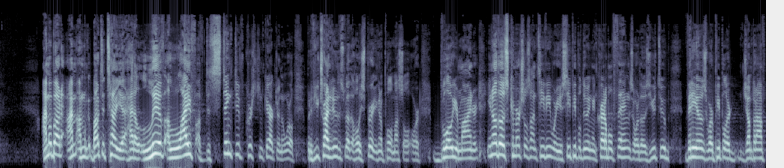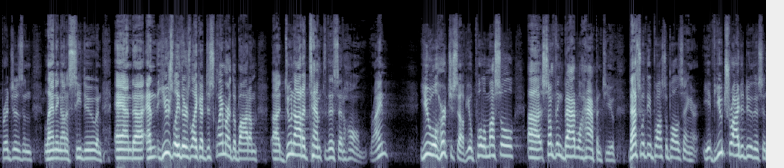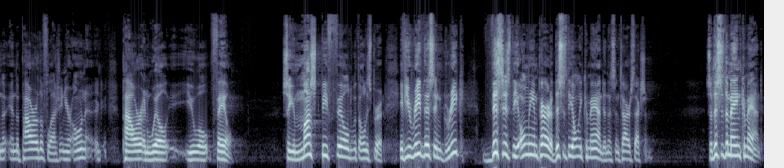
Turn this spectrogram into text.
I'm about, I'm, I'm, about to tell you how to live a life of distinctive Christian character in the world. But if you try to do this without the Holy Spirit, you're going to pull a muscle or blow your mind. Or, you know those commercials on TV where you see people doing incredible things, or those YouTube videos where people are jumping off bridges and landing on a sea-doo, and and uh, and usually there's like a disclaimer at the bottom: uh, "Do not attempt this at home." Right? You will hurt yourself. You'll pull a muscle. Uh, something bad will happen to you. That's what the Apostle Paul is saying here. If you try to do this in the, in the power of the flesh, in your own uh, power and will, you will fail. So you must be filled with the Holy Spirit. If you read this in Greek, this is the only imperative. This is the only command in this entire section. So this is the main command.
